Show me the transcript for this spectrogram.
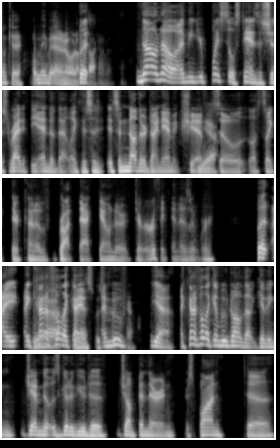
Okay. Well, maybe I don't know what But- I'm talking about. No, no, I mean your point still stands. It's just right at the end of that. Like this is it's another dynamic shift. Yeah. So it's like they're kind of brought back down to, to earth again, as it were. But I, I kind of felt like yeah, I I moved yeah. Yeah, I kind of felt like I moved on without giving Jim. That was good of you to jump in there and respond to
